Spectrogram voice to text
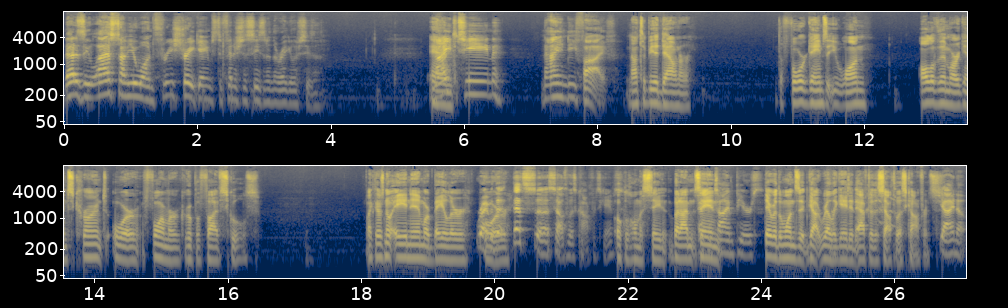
That is the last time you won three straight games to finish the season in the regular season. And 1995. not to be a downer, the four games that you won, all of them are against current or former Group of Five schools. Like there's no A and M or Baylor Right, or that, that's uh, Southwest Conference games. Oklahoma State, but I'm saying the time, Pierce. they were the ones that got relegated after the Southwest Conference. Yeah, I know.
